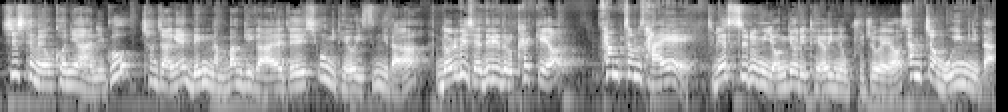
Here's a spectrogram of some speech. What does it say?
시스템 에어컨이 아니고 천장에 냉난방기가 이제 시공이 되어 있습니다. 넓이 재드리도록 할게요. 3.4에 드레스룸이 연결이 되어 있는 구조예요. 3.5입니다.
